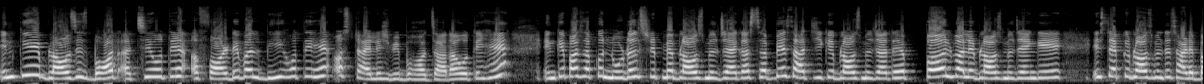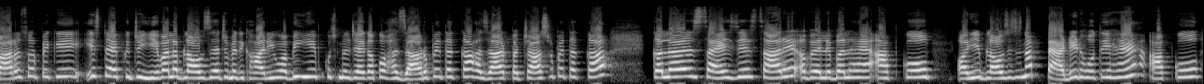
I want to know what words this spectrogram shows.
इनके ब्लाउजेस बहुत अच्छे होते हैं अफोर्डेबल भी होते हैं और स्टाइलिश भी बहुत ज़्यादा होते हैं। इनके पास आपको नूडल स्ट्रिप में ब्लाउज मिल जाएगा सभ्य साची के ब्लाउज मिल जाते हैं पर्ल वाले ब्लाउज मिल जाएँगे। इस टाइप के ब्लाउज मिलते हैं साढ़े बारह सौ रुपए के। इस टाइप के जो ये वाला ब्लाउज है, जो मैं दिखा रही हूँ अभी, ये कुछ मिल जाएगा आपको हज़ार रुपए तक का, हज़ार पचास रुपए तक का। कलर साइजेस सारे अवेलेबल हैं आपको, और ये ब्लाउजेज ना पैडेड होते हैं। आपको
